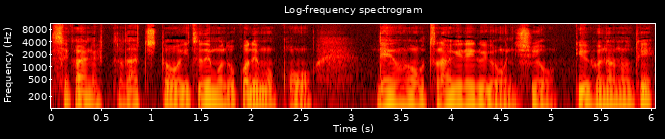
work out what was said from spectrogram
世界の人たちといつでもどこでもこう電話をつなげれるようにしようっていうふうなので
